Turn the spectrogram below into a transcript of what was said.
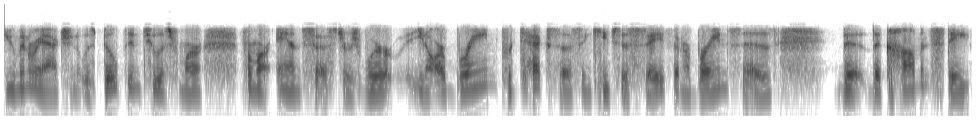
human reaction. It was built into us from our from our ancestors, where you know our brain protects us and keeps us safe, and our brain says the the common state,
